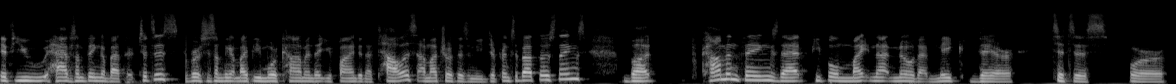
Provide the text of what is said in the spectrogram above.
if you have something about their tzitzis versus something that might be more common that you find in a talis. I'm not sure if there's any difference about those things, but common things that people might not know that make their tzitzis or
